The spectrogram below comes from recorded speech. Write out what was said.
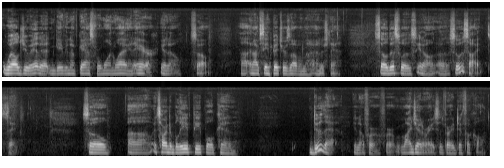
weld you in it and gave you enough gas for one way and air, you know. So, uh, and I've seen pictures of them. I understand. So this was, you know, a suicide thing. So uh, it's hard to believe people can do that. You know, for, for my generation, it's very difficult.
